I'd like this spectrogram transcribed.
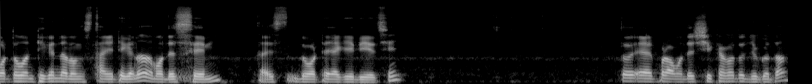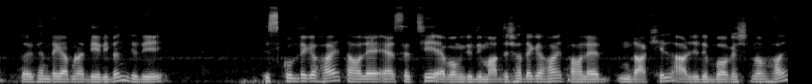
বর্তমান ঠিকানা এবং স্থায়ী ঠিকানা আমাদের সেম তাই দুটো একই দিয়েছি। তো এরপর আমাদের শিক্ষাগত যোগ্যতা, তো এখান থেকে আপনারা দিয়ে দিবেন। যদি স্কুল থেকে হয়, তাহলে এসএসসি এবং যদি মাদ্রাসা থেকে হয়, তাহলে দাখিল। আর যদি ভোকেশনাল হয়,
